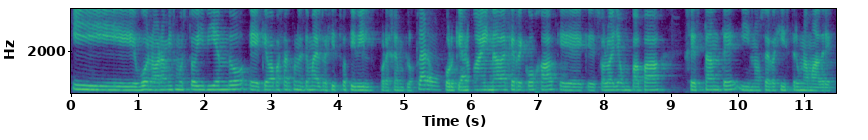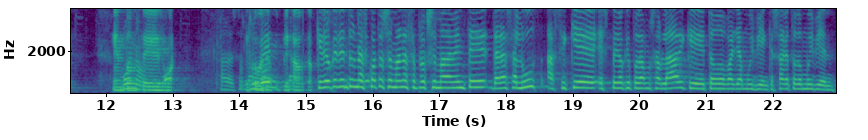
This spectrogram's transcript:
Y bueno, ahora mismo estoy viendo eh, qué va a pasar con el tema del registro civil, por ejemplo. Claro. Porque no hay nada que recoja que, que solo haya un papá gestante y no se registre una madre. Entonces, bueno. Claro, eso es a Rubén, complicado creo que dentro de unas cuatro semanas aproximadamente dará salud, así que espero que podamos hablar y que todo vaya muy bien, que salga todo muy bien.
